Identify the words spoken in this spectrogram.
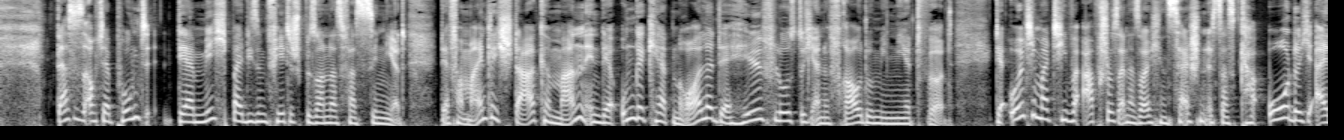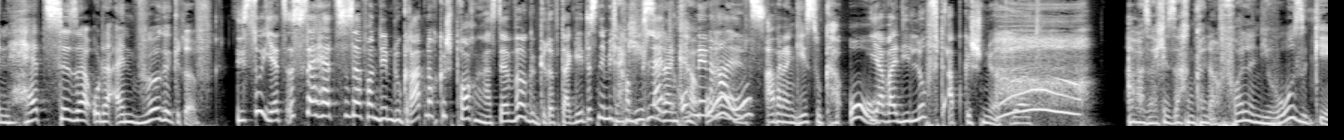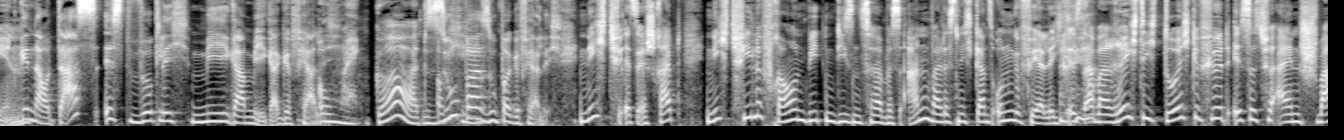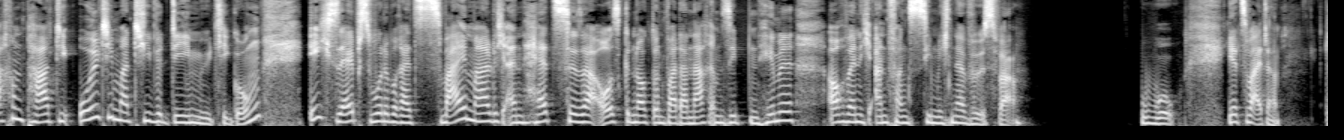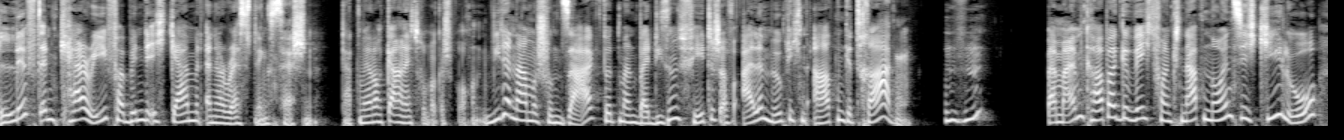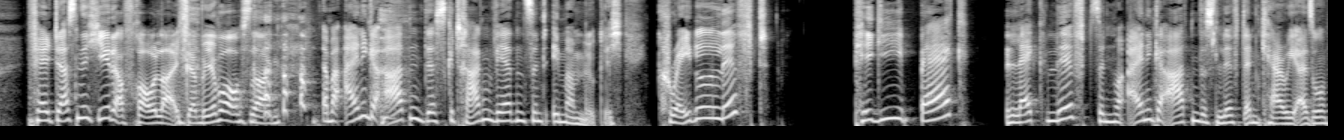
Das ist auch der Punkt, der mich bei diesem Fetisch besonders fasziniert. Der vermeintlich starke Mann in der umgekehrten Rolle, der hilflos durch eine Frau dominiert wird. Der ultimative Abschluss einer solchen Session ist das K.O. durch einen Head Scissor oder einen Würgegriff. Siehst du, jetzt ist der Headschisser, von dem du gerade noch gesprochen hast, der Würgegriff. Da geht es nämlich Da komplett um den Hals. aber dann gehst du K.O. Ja, weil die Luft abgeschnürt wird. Aber solche Sachen können auch voll in die Hose gehen. Genau, das ist wirklich mega, mega gefährlich. Oh mein Gott. super, Okay. super gefährlich. Nicht, also er schreibt, nicht viele Frauen bieten diesen Service an, weil es nicht ganz ungefährlich ist, aber richtig durchgeführt ist es für einen schwachen Part die ultimative Demütigung. Ich selbst wurde bereits zweimal durch einen Head Scissor ausgenockt und war danach im siebten Himmel, auch wenn ich anfangs ziemlich nervös war. Wow. Jetzt weiter. Lift and Carry verbinde ich gern mit einer Wrestling-Session. Da hatten wir ja noch gar nicht drüber gesprochen. Wie der Name schon sagt, wird man bei diesem Fetisch auf alle möglichen Arten getragen. Bei meinem Körpergewicht von knapp 90 Kilo fällt das nicht jeder Frau leicht, will ich aber auch sagen. aber einige Arten des Getragenwerdens sind immer möglich. Cradle Lift, Piggyback, Leg Lift sind nur einige Arten des Lift and Carry, also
